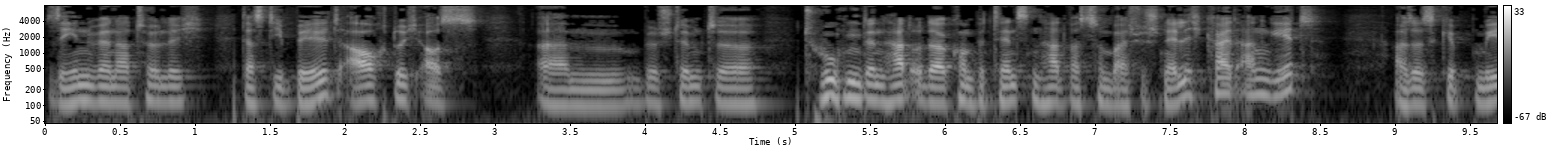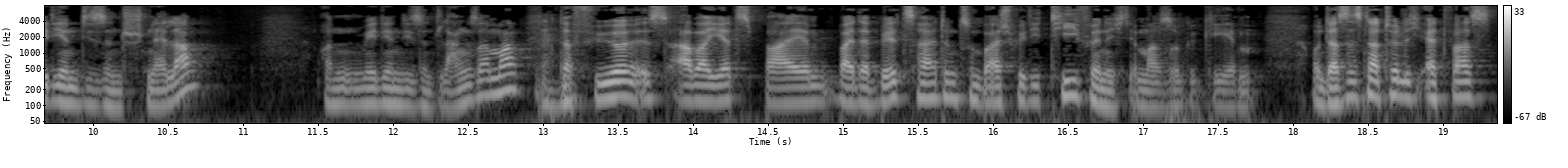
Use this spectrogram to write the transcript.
sehen wir natürlich, dass die Bild auch durchaus ähm, bestimmte Tugenden hat oder Kompetenzen hat, was zum Beispiel Schnelligkeit angeht. Also es gibt Medien, die sind schneller und Medien, die sind langsamer. Mhm. Dafür ist aber jetzt bei, bei der Bildzeitung zum Beispiel die Tiefe nicht immer so gegeben. Und das ist natürlich etwas,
